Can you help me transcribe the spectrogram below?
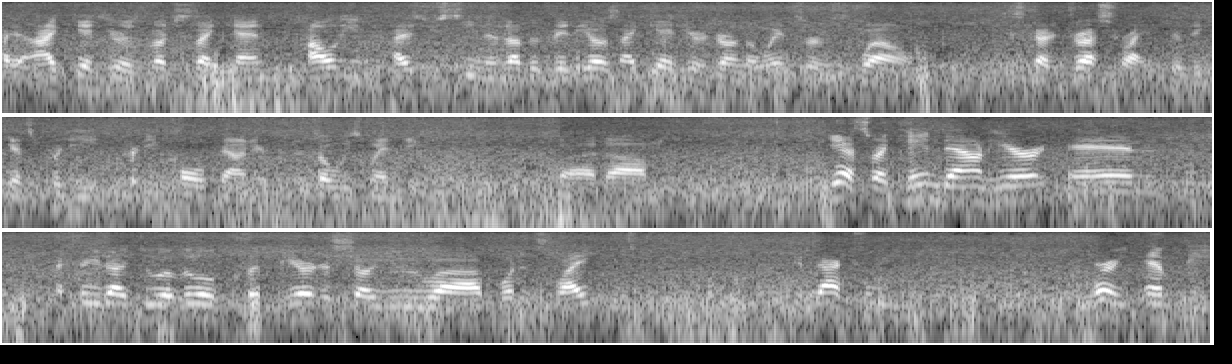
I, I, get here as much as I can. I'll even, as you've seen in other videos, I get here during the winter as well. Just got to dress right because it gets pretty pretty cold down here because it's always windy. But um, yeah, so I came down here and I figured I'd do a little clip here to show you uh, what it's like. It's, it's actually very empty.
